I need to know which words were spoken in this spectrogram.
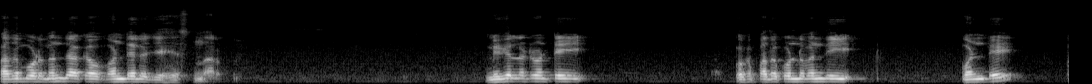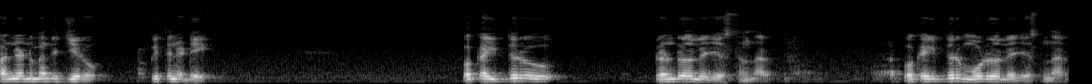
పదమూడు మంది దాకా వన్ డేలో చేసేస్తున్నారు. మిగిలినటువంటి ఒక పదకొండు మంది వన్ డే పన్నెండు మంది zero with in a day. ఒక ఇద్దరు రెండు రోజుల్లో చేస్తున్నారు. ఒక ఇద్దరు మూడు రోజుల్లో చేస్తున్నారు.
